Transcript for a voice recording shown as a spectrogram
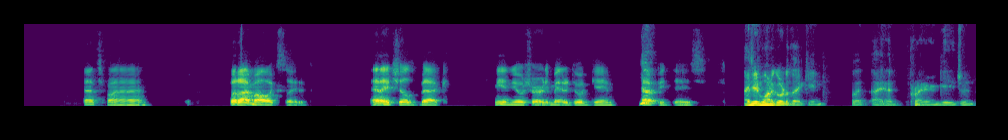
That's fine. But I'm all excited. NHL's back. Me and Yosh already made it to a game. Yeah. Happy days. I did want to go to that game, but I had prior engagement.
